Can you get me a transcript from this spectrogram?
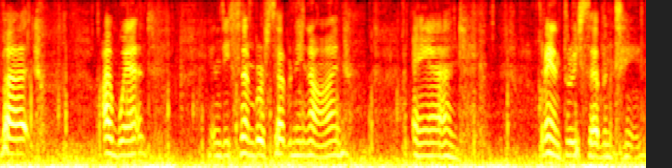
But I went in December 79 and ran 317.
